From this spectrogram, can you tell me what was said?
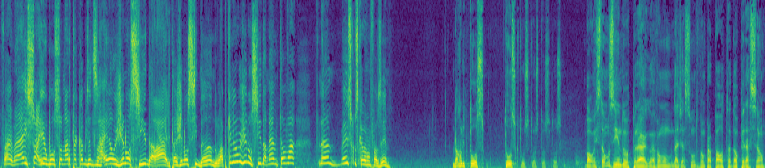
Fala, é isso aí, o Bolsonaro tá a camisa de Israel, é um genocida lá, ele tá genocidando lá, porque ele é um genocida mesmo, então vai. Né? É isso que os caras vão fazer. Bagulho tosco. Tosco, tosco, tosco, tosco, tosco. Bom, estamos indo para. Vamos mudar de assunto, vamos para a pauta da operação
